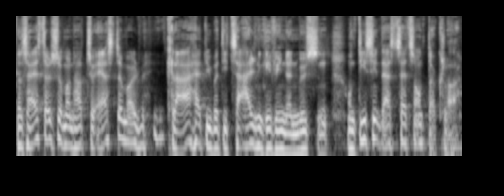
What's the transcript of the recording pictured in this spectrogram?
Das heißt also, man hat zuerst einmal Klarheit über die Zahlen gewinnen müssen. Und die sind erst seit Sonntag klar.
